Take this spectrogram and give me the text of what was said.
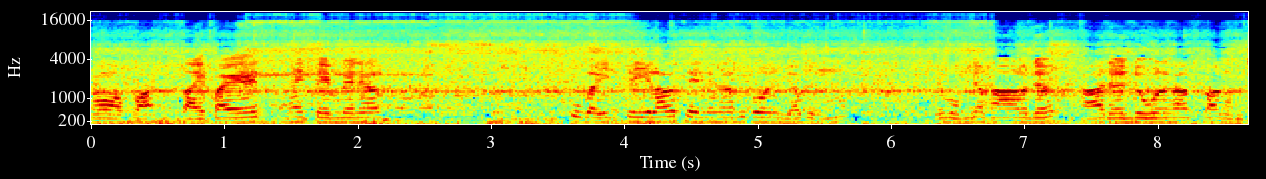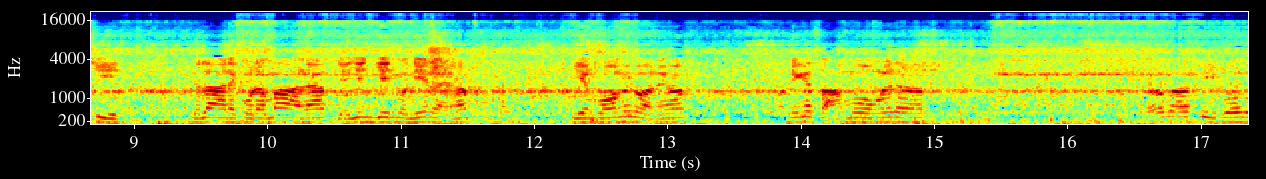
ก็ใส่ไปให้เต็มเลยนะครับผู้ใบอินทรีย์ร้อยเปอร์เซ็นต์นะครับทุกคนเดี๋ยวผมเดี๋ยวผมจะพามาเดินพาเดินดูนะครับ ตอนผมฉีด เวลาในโครามานะครับ เดี๋ยวเย็นๆกว่านี้หน่อยครับ เตรียมพร้อมไว้ก่อนนะครับตอนนี้ก็สามโมงแล้วนะครับแล้วมาสี่โมงก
